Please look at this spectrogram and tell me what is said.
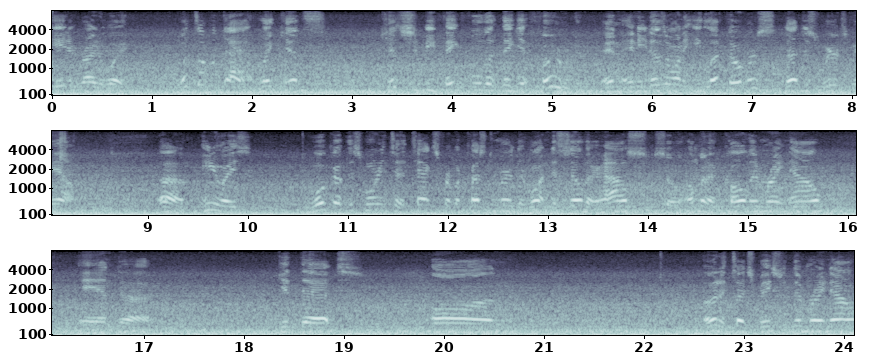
He ate it right away. What's up with that? Like, kids kids should be thankful that they get food. And, and he doesn't want to eat leftovers? That just weirds me out. Um, anyways, woke up this morning to a text from a customer. They're wanting to sell their house. So I'm going to call them right now and uh, get that on I'm to touch base with them right now,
